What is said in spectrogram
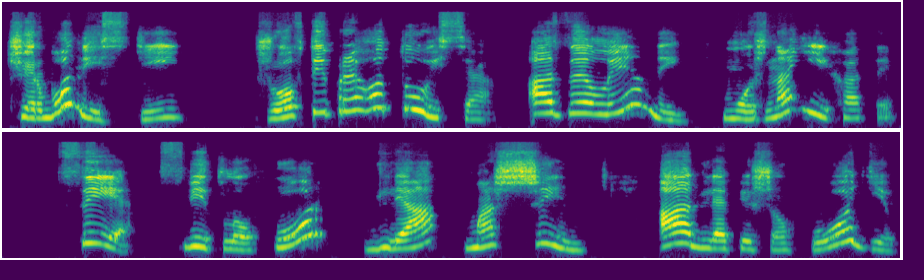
Червоний стій, жовтий приготуйся, а зелений можна їхати. Це світлофор для машин, а для пішоходів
